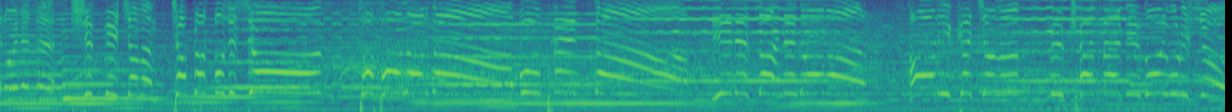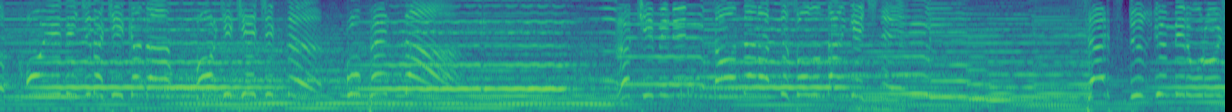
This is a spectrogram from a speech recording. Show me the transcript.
Yerden oynadı. Şık bir çalım. Çapraz pozisyon. Top ağlarda. Bu Pensa. Yine sahnede o var. Harika çalım. Mükemmel bir gol vuruşu. 17. dakikada fark 2'ye çıktı. Bu Pensa. Rakibinin sağından attı solundan geçti. Sert düzgün bir vuruş.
